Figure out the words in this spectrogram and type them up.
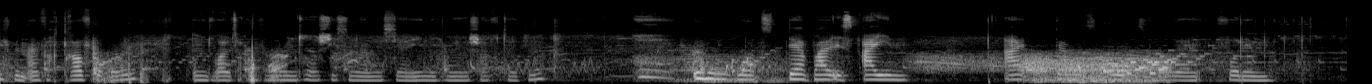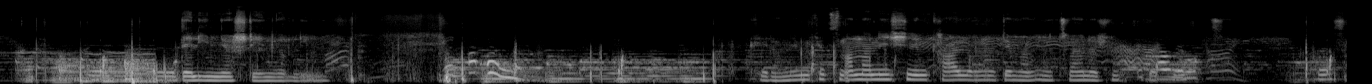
Ich bin, einfach draufgegangen und wollte einfach nur ein Tor schießen, weil wir es ja eh nicht mehr geschafft hätten. Oh mein Gott, der Ball ist ein, ein ganz kurz vor, der, dem der Linie stehen geblieben. Okay, dann nehme ich jetzt einen anderen. Ich nehme Karl und mit dem habe ich eine 250er Quest.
